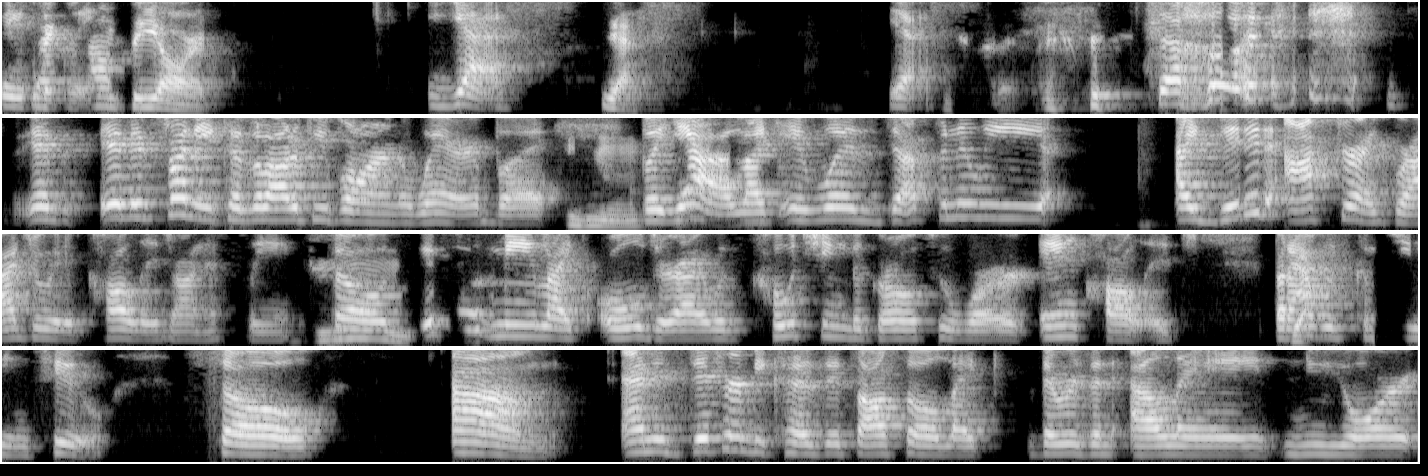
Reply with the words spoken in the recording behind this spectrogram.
Like basically stomp the yard. Yes Yes. yes so it, and it's funny because a lot of people aren't aware but Mhm. but yeah like it was definitely i did it after i graduated college honestly so Mm. this was me like older i was coaching the girls who were in college but Yeah. i was competing too so um and it's different because it's also like there was an la new york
